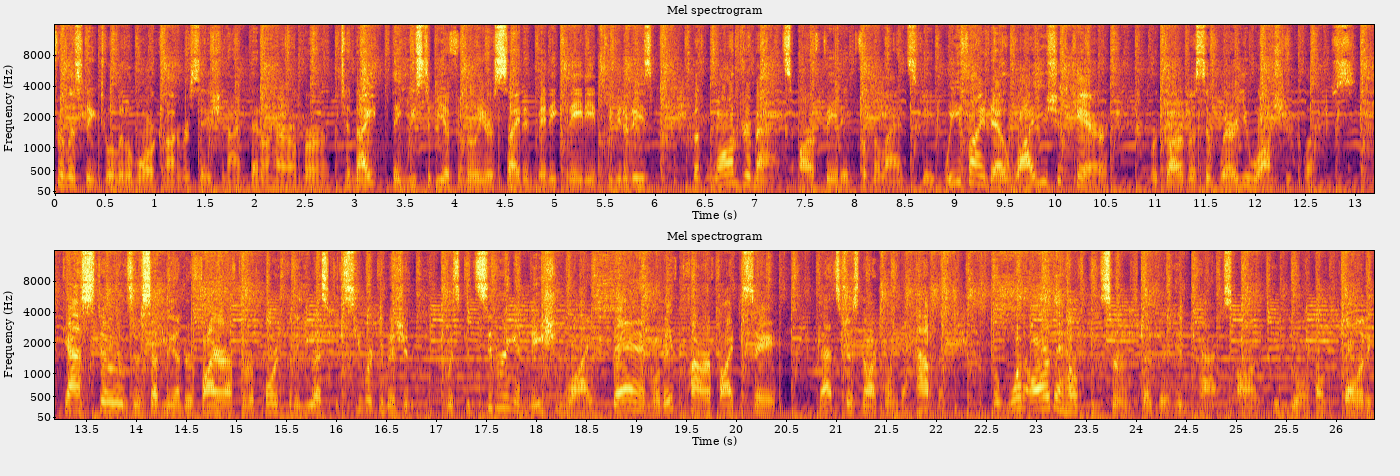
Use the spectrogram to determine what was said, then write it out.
For listening to a little more conversation. I'm Ben O'Hara Byrne. Tonight, they used to be a familiar sight in many Canadian communities, but laundromats are fading from the landscape. We find out why you should care, regardless of where you wash your clothes. Gas stoves are suddenly under fire after reports that a U.S. Consumer Commission was considering a nationwide ban. Well, they've clarified to say that's just not going to happen. But what are the health concerns about their impacts on indoor health quality?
